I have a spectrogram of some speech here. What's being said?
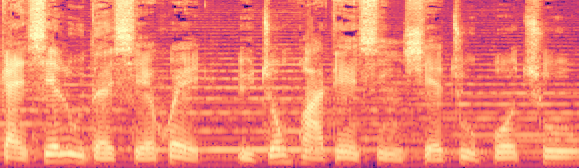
感谢路德协会与中华电信协助播出。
